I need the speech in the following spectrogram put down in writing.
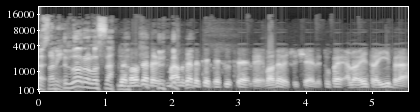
giustamente. Loro lo sanno. Beh, ma, lo sai per- ma lo sai perché che succede? Ma lo sai che succede? Tu allora entra Ibra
